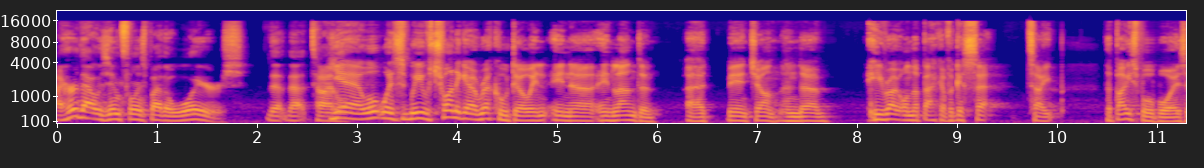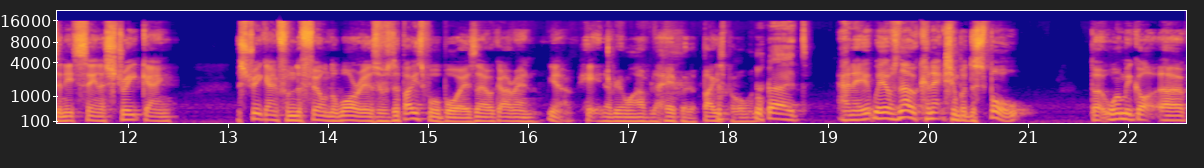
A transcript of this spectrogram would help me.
I heard that was influenced by the Warriors, that, that title. Yeah. What was, we were trying to get a record deal in, in, uh, in London, uh, me and John, And, um, he wrote on the back of a cassette tape, the baseball boys, and he'd seen a street gang. The street gang from the film The Warriors was the baseball boys. They would go around, you know, hitting everyone over the head with a baseball. And, right. And it, there was no connection with the sport. But when we got uh,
